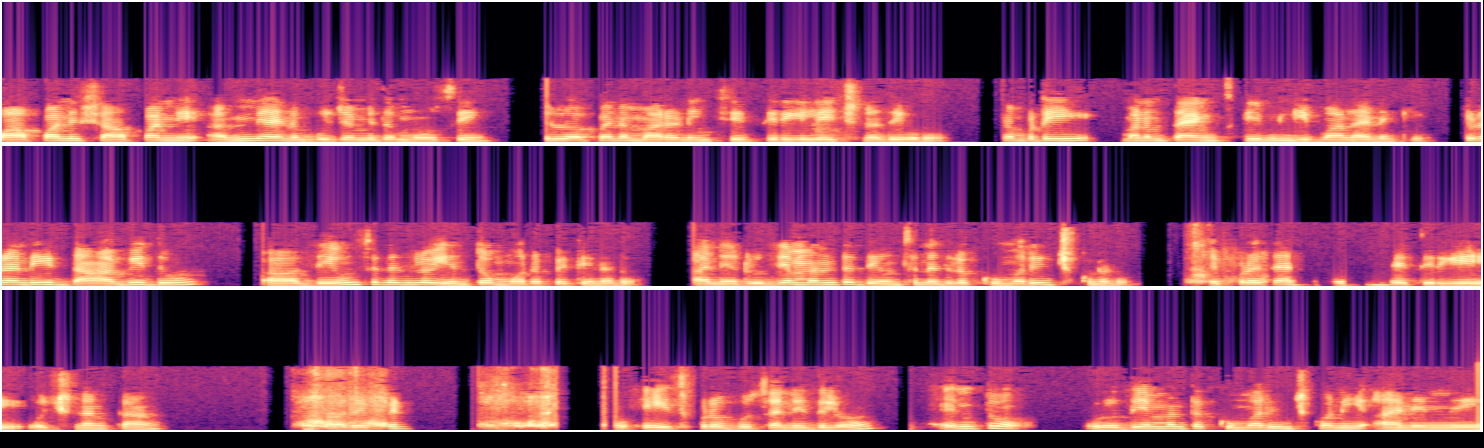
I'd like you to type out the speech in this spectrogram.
పాపాన్ని శాపాన్ని అన్ని ఆయన భుజం మీద మోసి పైన మరణించి తిరిగి లేచిన దేవుడు. కాబట్టి మనం థ్యాంక్స్ గివింగ్ ఇవ్వాలి ఆయనకి. చూడండి దావిదు దేవుని సన్నిధిలో ఎంతో మూరపెట్టినడు. ఆయన హృదయం అంతా దేవుని సన్నిధిలో కుమరించుకున్నాడు. ఎప్పుడైతే ఆయన వచ్చింటే తిరిగి వచ్చినాక రెపెంట్ ఏజ్ ప్రభు సన్నిధిలో ఎంతో హృదయం అంతా కుమరించుకొని ఆయనని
